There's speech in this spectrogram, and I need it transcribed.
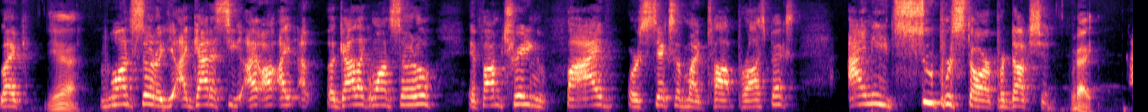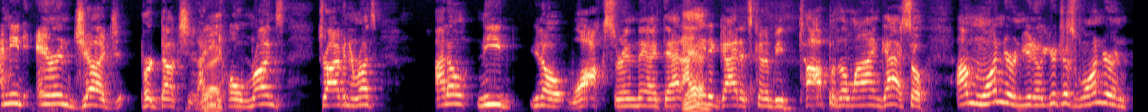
Like yeah. Juan Soto, I gotta see. I, I, I, a guy like Juan Soto. If I'm trading five or six of my top prospects, I need superstar production. Right. I need Aaron Judge production. I Right. need home runs, driving and runs. I don't need you know walks or anything like that. Yeah. I need a guy that's going to be top of the line guy. So I'm wondering, you know, you're just wondering,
